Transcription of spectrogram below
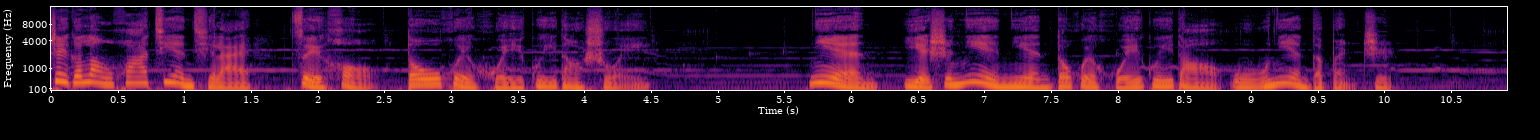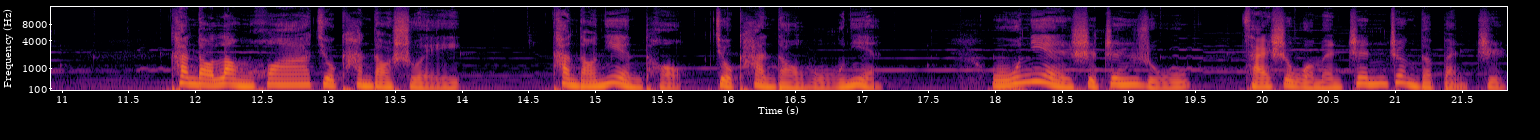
这个浪花溅起来，最后都会回归到水。念也是念念都会回归到无念的本质。看到浪花就看到水，看到念头就看到无念，无念是真如，才是我们真正的本质。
